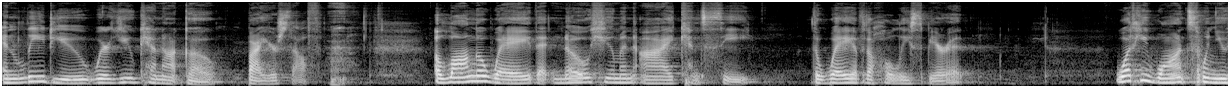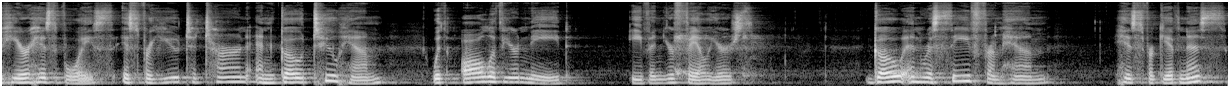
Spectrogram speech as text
and lead you where you cannot go by yourself, hmm. along a way that no human eye can see the way of the Holy Spirit. What he wants when you hear his voice is for you to turn and go to him with all of your need, even your failures. Go and receive from Him His forgiveness,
